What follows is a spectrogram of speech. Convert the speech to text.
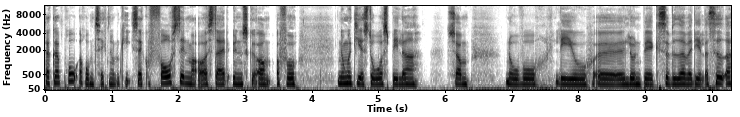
der gør brug af rumteknologi. Så jeg kunne forestille mig også, der er et ønske om at få nogle af de her store spillere, som Novo, Leo, øh, Lundbæk, så videre, hvad de ellers hedder,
